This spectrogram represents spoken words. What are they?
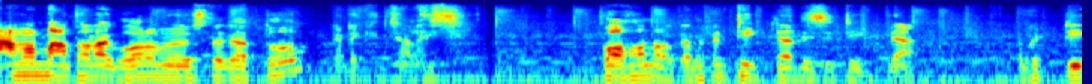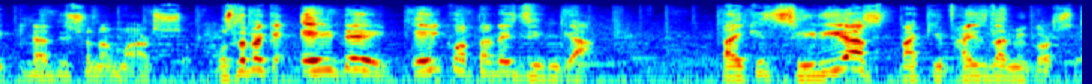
আমার মাথাটা গরম হয়ে গেছে গা তো এটা কি চালাইছি কখনো আমি ঠিক না দিছি, ঠিক না। আমাকে ঠিক না দিছো না, মারছো। বুঝতে পারকে এইটাই, এই কথাটাই জিঙ্গা। তাই কি সিরিয়াস নাকি ফাইজলামি করছে?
